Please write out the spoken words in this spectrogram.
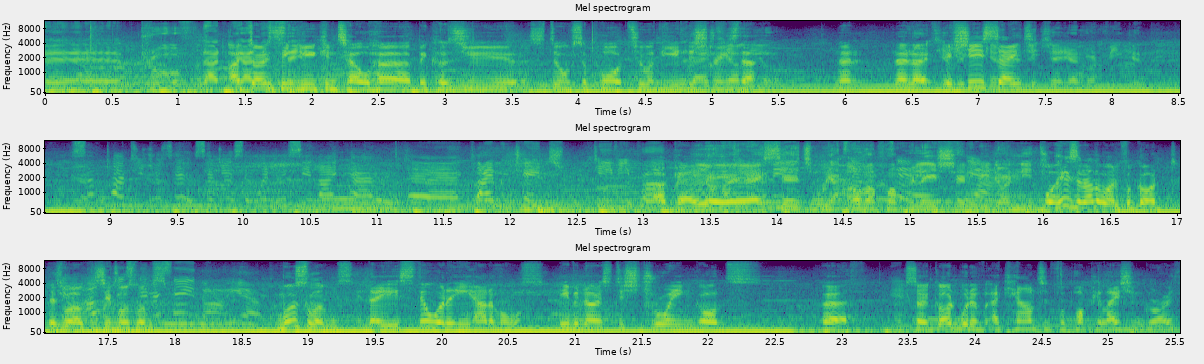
uh, proof that I don't think same. you can tell her because you still support two of the industries that. you? No, no, no. If she's saying, to, vegetarian or vegan. Sometimes you just suggest that when you see like um, uh, climate change TV program. Okay, yeah, yeah, I said we are overpopulation. We don't need to. well, here's another one for God as well, because I if was just Muslims, say that, yeah. Muslims, they still want to eat animals, even though it's destroying God's earth. So God would have accounted for population growth.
